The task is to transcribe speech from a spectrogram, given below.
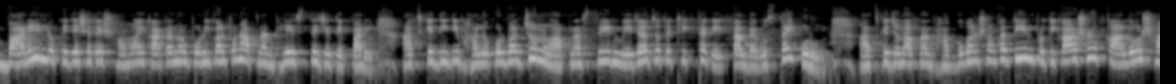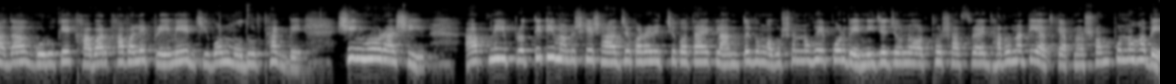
বাড়ির লোকেদের সাথে সময় কাটানোর পরিকল্পনা আপনার ভেস্তে যেতে পারে। আজকে দিনটি ভালো করবার জন্য আপনার স্ত্রীর মেজাজ যাতে ঠিক থাকে, তার ব্যবস্থাই করুন। আজকে জন্য আপনার ভাগ্যবান সংখ্যা তিন প্রতিকারস্বরূপ কালো, সাদা গরুকে খাবার খাওয়ালে প্রেমের জীবন মধুর থাকবে। সিংহ রাশি আপনি প্রতিটি মানুষকে সাহায্য করার ইচ্ছুকতায় ক্লান্ত এবং অবসন্ন হয়ে পড়বে নিজের জন্য অর্থ সাশ্রয়ের ধারণাটি আজকে আপনার সম্পূর্ণ হবে।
